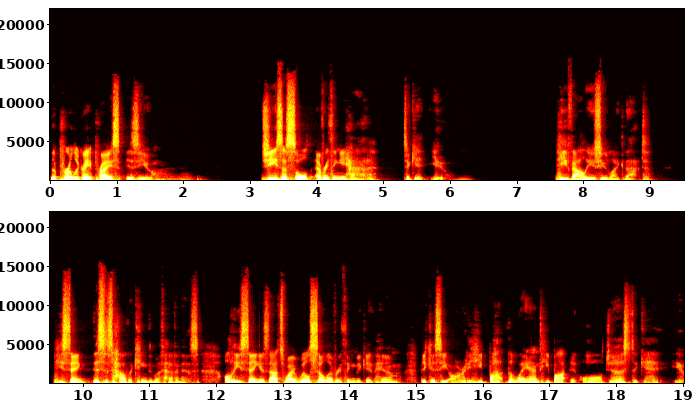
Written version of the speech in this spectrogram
the pearl of great price is you. Jesus sold everything he had to get you. He values you like that. He's saying, This is how the kingdom of heaven is. All he's saying is that's why we'll sell everything to get him because he already he bought the land, he bought it all just to get you.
